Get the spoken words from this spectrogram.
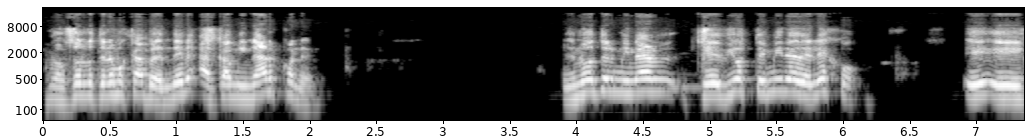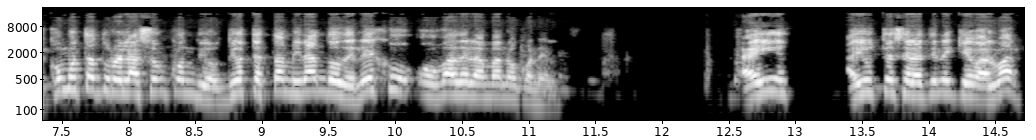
nosotros tenemos que aprender a caminar con Él. Y no terminar que Dios te mire de lejos. ¿Cómo está tu relación con Dios? ¿Dios te está mirando de lejos o va de la mano con Él? Ahí, ahí usted se la tiene que evaluar.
